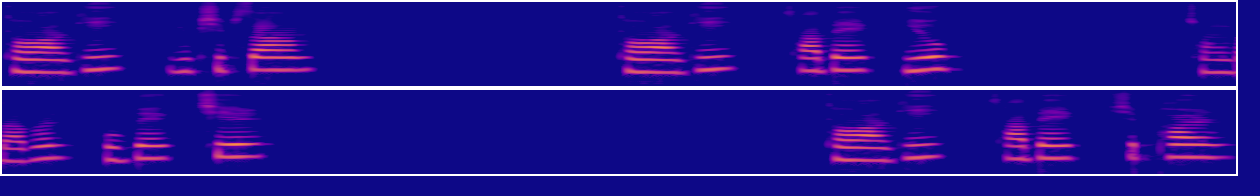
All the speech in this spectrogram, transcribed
더하기 63 더하기 406 정답은 907 더하기 418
